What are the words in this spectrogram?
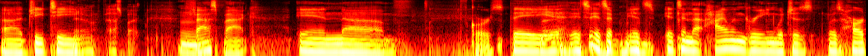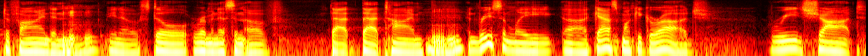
uh, GT Yeah. Fastback. Mm. fastback in um, of course. they Yeah. it's it's a it's it's in that Highland green which is was hard to find and Mhm. you know still reminiscent of that that time Mhm. and recently uh, Gas Monkey Garage reshot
